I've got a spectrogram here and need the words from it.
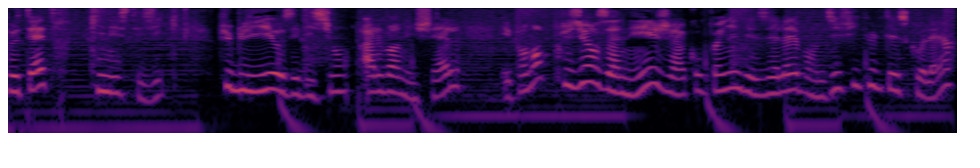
peut-être kinesthésique, publié aux éditions Albert Michel. Et pendant plusieurs années, j'ai accompagné des élèves en difficulté scolaire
